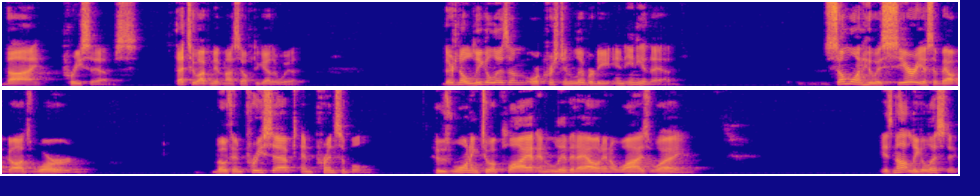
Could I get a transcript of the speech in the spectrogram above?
thy precepts. That's who I've knit myself together with. There's no legalism or Christian liberty in any of that. Someone who is serious about God's word both in precept and principle, who's wanting to apply it and live it out in a wise way, is not legalistic.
